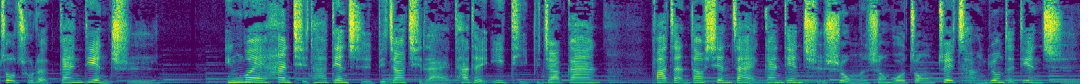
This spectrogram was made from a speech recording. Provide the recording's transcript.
做出了干电池。因为和其他电池比较起来，它的液体比较干。发展到现在，干电池是我们生活中最常用的电池，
